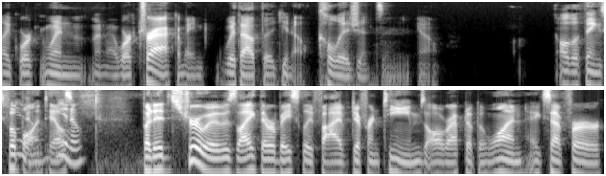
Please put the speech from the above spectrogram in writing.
like work when when I work track. I mean, without the you know collisions and you know all the things football you know, entails. you know But it's true. It was like there were basically five different teams all wrapped up in one, except for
